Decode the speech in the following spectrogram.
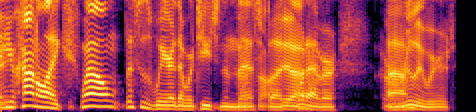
and you're kind of like, well, this is weird that we're teaching them this, That's all- but yeah. whatever. um, really weird.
